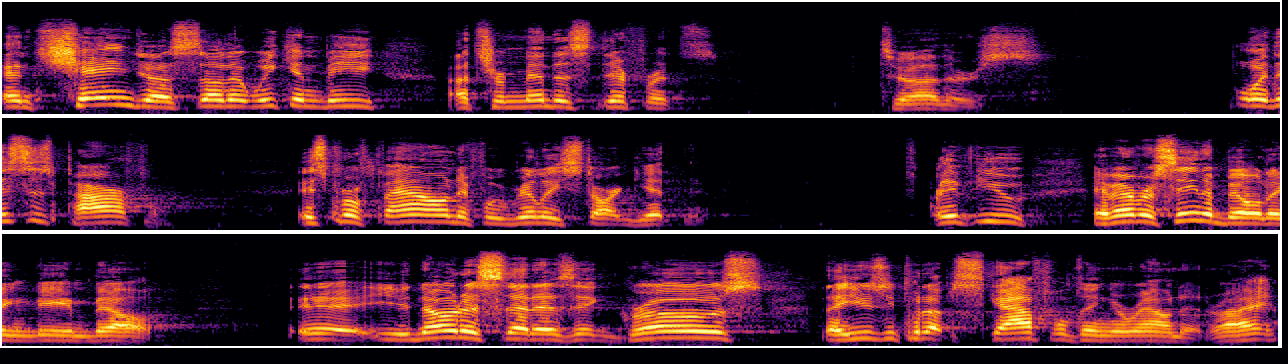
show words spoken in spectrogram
and change us so that we can be a tremendous difference to others. Boy, this is powerful. It's profound if we really start getting it. If you have ever seen a building being built, eh, you notice that as it grows, they usually put up scaffolding around it, right?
